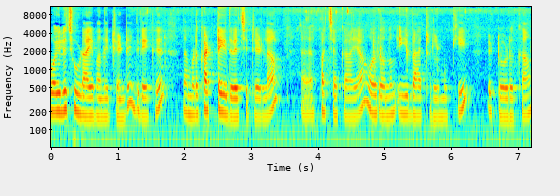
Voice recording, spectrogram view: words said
ഓയിൽ ചൂടായി വന്നിട്ടുണ്ട്. ഇതിലേക്ക് നമ്മൾ കട്ട് ചെയ്ത് വെച്ചിട്ടുള്ള പച്ചക്കായ ഓരോന്നും ഈ ബാറ്ററിൽ മുക്കി ഇട്ട് കൊടുക്കാം.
